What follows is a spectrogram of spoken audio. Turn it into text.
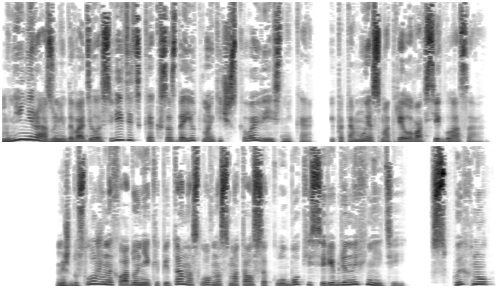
Мне ни разу не доводилось видеть, как создают магического вестника, и потому я смотрела во все глаза. Между сложенных ладоней капитана словно смотался клубок из серебряных нитей, Вспыхнул,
